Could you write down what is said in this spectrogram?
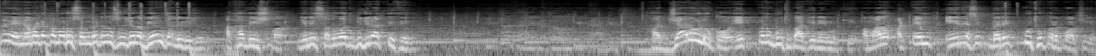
ના એના માટે તમારું સંગઠન સૂજન અભિયાન ચાલી રહ્યું છે આખા દેશમાં જેની શરૂઆત ગુજરાતથી થઈ. હજારો લોકો એક પણ બૂથ બાકી નહીં મૂકીએ. અમારો અટેમ્પ્ટ એ રહેશે દરેક બૂથ ઉપર પહોંચીએ.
